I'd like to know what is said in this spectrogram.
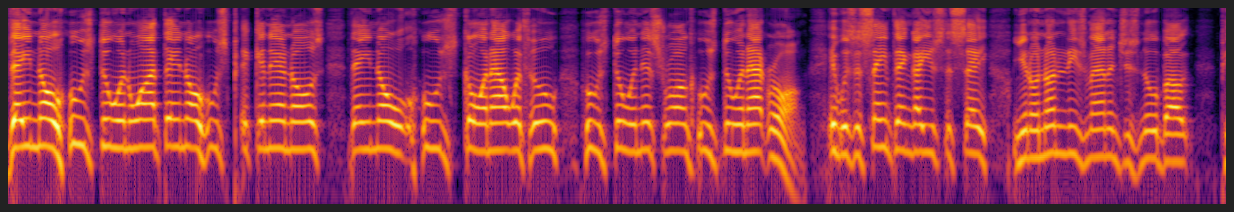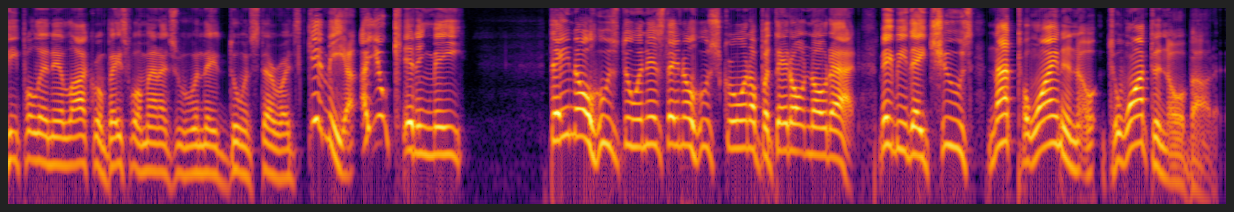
They know who's doing what. They know who's picking their nose. They know who's going out with who, who's doing this wrong, who's doing that wrong. It was the same thing I used to say. You know, none of these managers knew about people in their locker room, baseball managers, when they're doing steroids. Give me, a, are you kidding me? They know who's doing this. They know who's screwing up, but they don't know that. Maybe they choose not to whine and to want to know about it.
